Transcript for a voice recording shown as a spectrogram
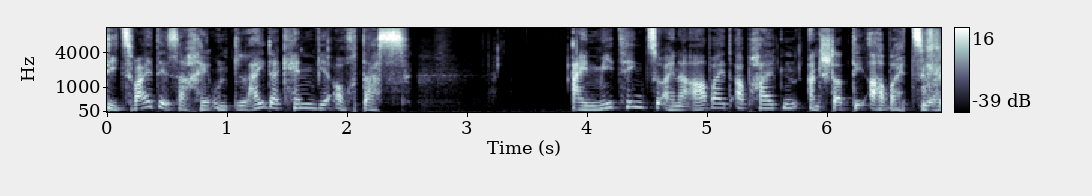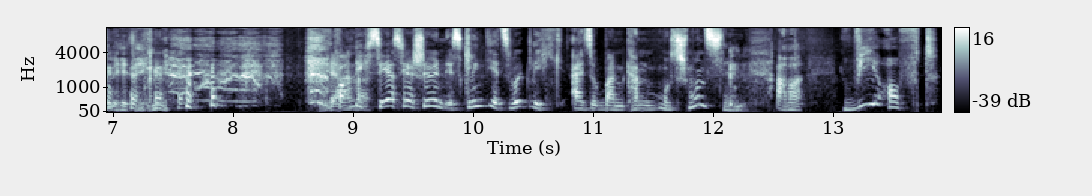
die zweite Sache, und leider kennen wir auch das, ein Meeting zu einer Arbeit abhalten, anstatt die Arbeit zu erledigen. Fand ich sehr, sehr schön. Es klingt jetzt wirklich, also man kann, muss schmunzeln, aber wie oft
